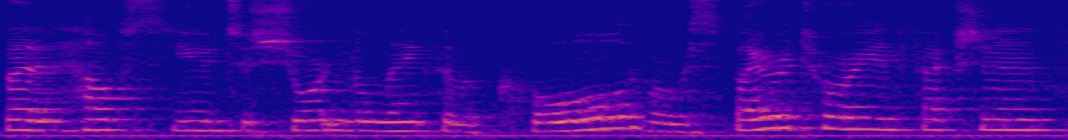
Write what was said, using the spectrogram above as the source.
but it helps you to shorten the length of a cold or respiratory infection.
